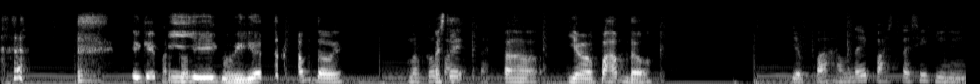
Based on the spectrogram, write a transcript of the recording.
ya kayak piye gue ya terang tau ya. Mereka Pasti- Eh, ya paham tau. Ya paham tapi pas tes sih gini.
